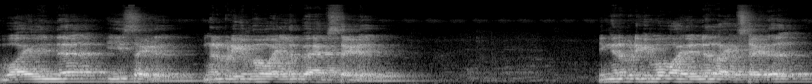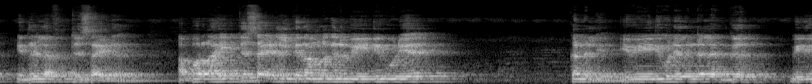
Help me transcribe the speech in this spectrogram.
വയലിന്റെ ഈ സൈഡ് ഇങ്ങനെ പിടിക്കുമ്പോൾ വയലിന്റെ ബാക്ക് സൈഡ് ഇങ്ങനെ പിടിക്കുമ്പോൾ വയലിന്റെ റൈറ്റ് സൈഡ് ഇത് ലെഫ്റ്റ് സൈഡ് അപ്പൊ റൈറ്റ് സൈഡിലേക്ക് നമ്മൾ ഇങ്ങനെ വീതി കൂടിയ കണ്ടില്ലേ? ഈ വീതി കൂടിയ ഇതിന്റെ ലെഗ് വീതി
